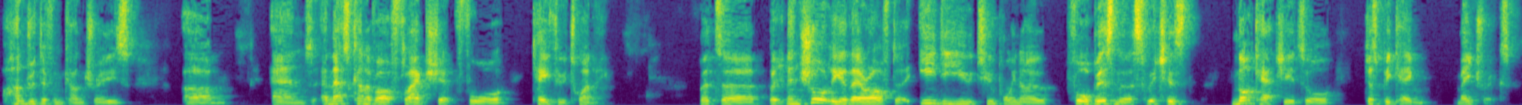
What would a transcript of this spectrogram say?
100 different countries, um, and, and that's kind of our flagship for K through 20. But, uh, but then shortly thereafter, EDU 2.0 for business, which is not catchy at all, just became Matrix.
